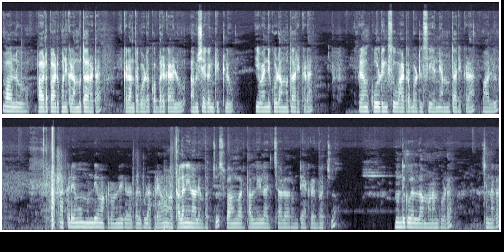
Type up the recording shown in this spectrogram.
వాళ్ళు పాట పాడుకొని ఇక్కడ అమ్ముతారట. ఇక్కడంతా కూడా కొబ్బరికాయలు అభిషేకం కిట్లు ఇవన్నీ కూడా అమ్ముతారు ఇక్కడ. ఇక్కడేమో కూల్ డ్రింక్స్ వాటర్ బాటిల్స్ ఇవన్నీ అమ్ముతారు ఇక్కడ వాళ్ళు. అక్కడేమో ముందేమో అక్కడ ఉంది కదా తలుపులు అక్కడేమో తలనీలాలు ఇవ్వచ్చు. స్వామివారి తలనీలా ఇచ్చేవారు ఉంటే అక్కడ ఇవ్వచ్చు. ముందుకు వెళ్దాం మనం కూడా. చిన్నగా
